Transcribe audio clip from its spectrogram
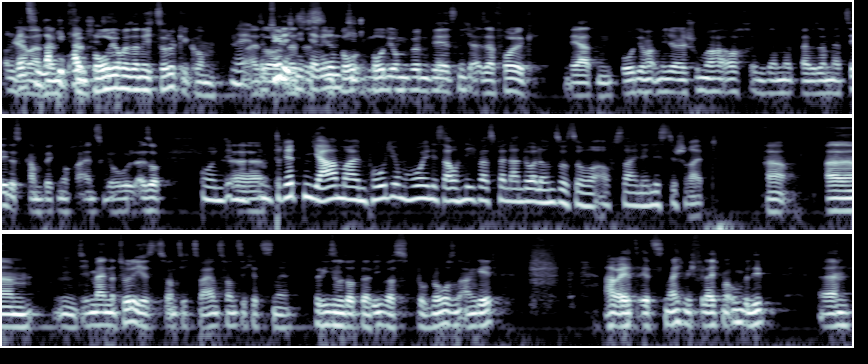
und wenn es ein Lucky Punch ist. Podium ist er nicht zurückgekommen. Nee, also natürlich nicht. Ist ein Podium würden wir jetzt nicht als Erfolg werten. Podium hat Michael Schumacher auch in seinem, bei seinem Mercedes-Comeback noch eins geholt. Also, und im, äh, im, dritten Jahr mal ein Podium holen ist auch nicht, was Fernando Alonso so auf seine Liste schreibt. Ja, ähm, ich meine, natürlich ist 2022 jetzt eine Riesenlotterie, was Prognosen angeht. Aber jetzt, jetzt mache ich mich vielleicht mal unbeliebt. Ähm,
